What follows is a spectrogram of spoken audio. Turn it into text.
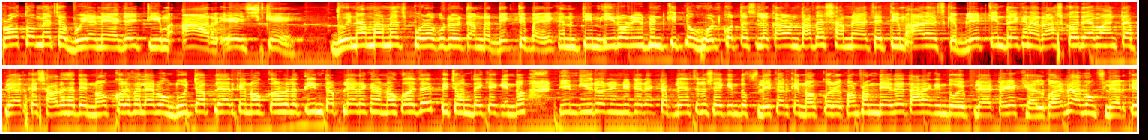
প্রথম ম্যাচে বুয়ে নিয়ে যায় টিম আর এইচ কে দুই নাম্বার ম্যাচ পুরো কুটুরিতে আমরা দেখতে পাই। এখানে টিম ইউরোর ইউনিট কিন্তু হোল্ড করতেছিল কারণ তাদের সামনে আছে টিম আর কে ব্লেড কিন্তু এখানে রাশ করে দেয় এবং একটা প্লেয়ারকে সাথে সাথে নক করে ফেলে এবং দুইটা প্লেয়ারকে নক করে ফেলে, তিনটা প্লেয়ার এখানে নক হয়ে যায়। পিছন থেকে কিন্তু টিম ইউরোর ইউনিটের একটা প্লেয়ার ছিল, সে কিন্তু ফ্লিকারকে নক করে কনফার্ম দিয়ে দেয়। তারা কিন্তু ওই প্লেয়ারটাকে খেয়াল করে না এবং প্লেয়ারকে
